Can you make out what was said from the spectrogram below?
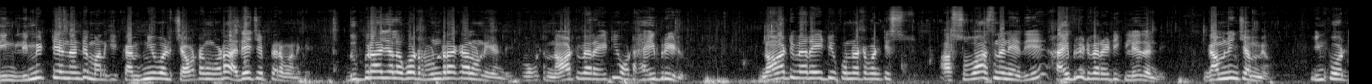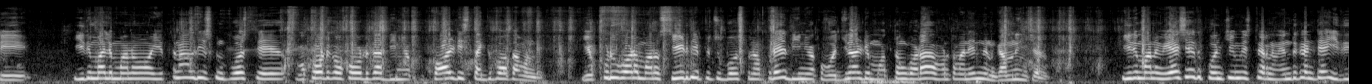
దీని లిమిట్ ఏంటంటే మనకి కంపెనీ వాళ్ళు చెప్పడం కూడా అదే చెప్పారు మనకి. దుబ్బరాజాలో కూడా రెండు రకాలు ఉన్నాయండి. ఒకటి నాటు వెరైటీ ఒకటి హైబ్రిడ్ నాటు వెరైటీకి ఉన్నటువంటి ఆ సువాసన అనేది హైబ్రిడ్ వెరైటీకి లేదండి. గమనించాం మేము. ఇంకోటి ఇది మళ్ళీ మనం ఇత్తనాలు తీసుకుని పోస్తే ఒక్కోటికి ఒక్కొక్కటిగా దీని యొక్క క్వాలిటీస్ తగ్గిపోతూ ఉంది. ఎప్పుడు కూడా మనం సీడ్ తెప్పించి పోసుకున్నప్పుడే దీని యొక్క ఒరిజినాలిటీ మొత్తం కూడా ఉండటం అనేది నేను గమనించాను. ఇది మనం వేసేది కొంచెం విస్తీర్ణం. ఎందుకంటే ఇది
